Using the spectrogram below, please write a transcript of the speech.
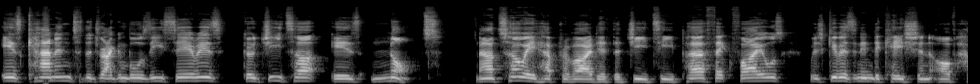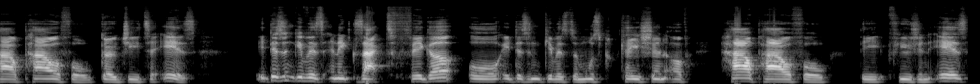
is canon to the Dragon Ball Z series, Gogeta is not. Now, Toei have provided the GT Perfect files, which give us an indication of how powerful Gogeta is. It doesn't give us an exact figure, or it doesn't give us the multiplication of how powerful the fusion is,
